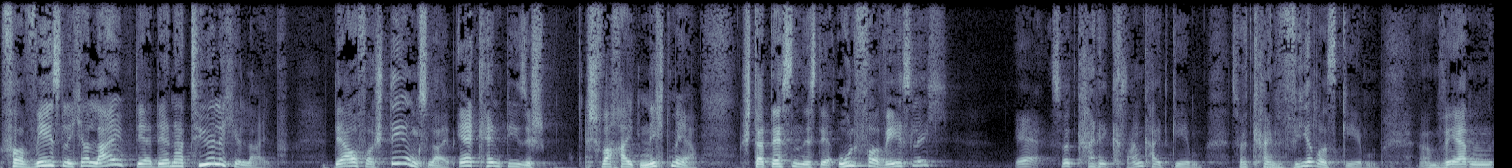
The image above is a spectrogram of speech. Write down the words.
verweslicher Leib, der, der natürliche Leib, der Auferstehungsleib. Er kennt diese Schwachheit nicht mehr. Stattdessen ist er unverweslich. Ja, es wird keine Krankheit geben, es wird kein Virus geben, wir werden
